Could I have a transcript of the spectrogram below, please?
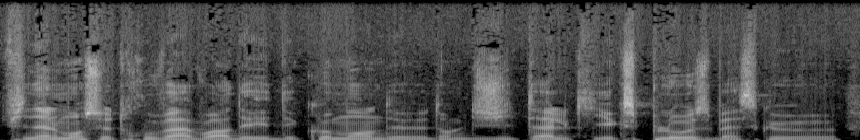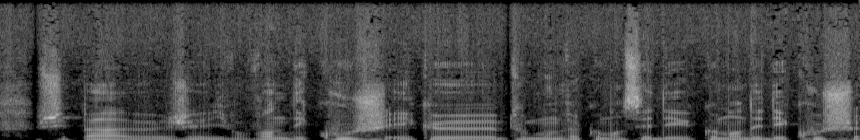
finalement se trouvent à avoir des, des, commandes dans le digital qui explosent parce que, je sais pas, ils vont vendre des couches et que tout le monde va commencer à commander des couches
